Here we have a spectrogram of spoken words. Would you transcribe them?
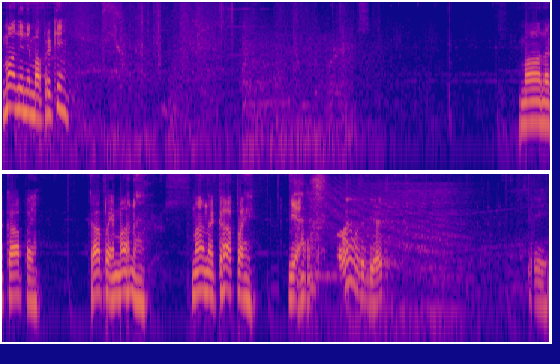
Мани нема, прикинь. Мана, капай. Капай, мана. Мана, капай. Є. Давай буду бігати. Три.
